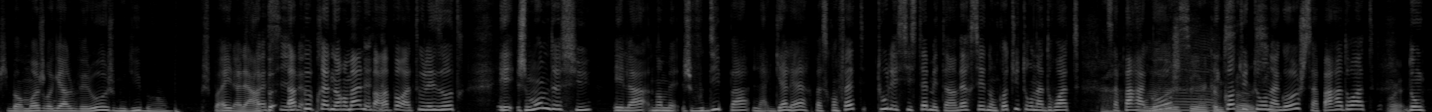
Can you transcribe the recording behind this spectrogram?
Puis bon, moi je regarde le vélo, je me dis, bah je sais pas, il a l'air à peu, Facile. à peu près normal par rapport à tous les autres. Et je monte dessus. Et là, non mais je vous dis pas la galère, parce qu'en fait, tous les systèmes étaient inversés. Donc quand tu tournes à droite, ça part à On gauche. Et quand ça tu tournes aussi. à gauche, ça part à droite. Ouais. Donc,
